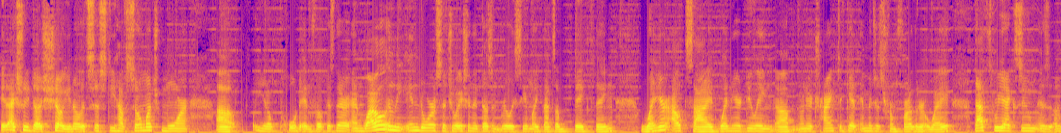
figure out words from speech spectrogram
it actually does show, you know, it's just you have so much more uh, you know, pulled in focus there. And while in the indoor situation, it doesn't really seem like that's a big thing. When you're outside, when you're doing, um, when you're trying to get images from farther away, that 3x zoom is a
